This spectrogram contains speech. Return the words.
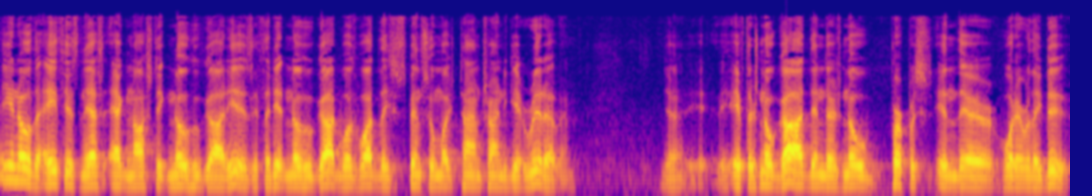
You know, the atheist and the agnostic know who God is. If they didn't know who God was, why did they spend so much time trying to get rid of him? Yeah, if there's no God, then there's no purpose in their whatever they do.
